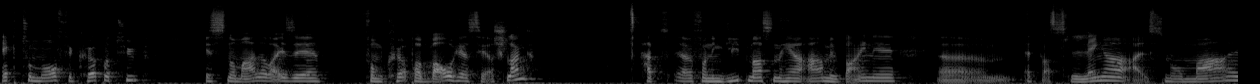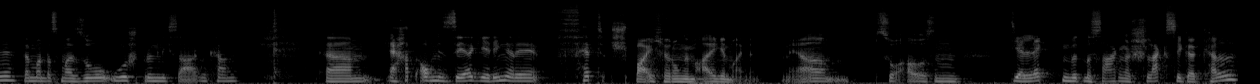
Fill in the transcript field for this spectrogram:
ektomorphe Körpertyp ist normalerweise vom Körperbau her sehr schlank, hat äh, von den Gliedmassen her Arme, Beine äh, etwas länger als normal, wenn man das mal so ursprünglich sagen kann. Ähm, er hat auch eine sehr geringere Fettspeicherung im Allgemeinen. Ja, so aus dem Dialekten würde man sagen, ein schlachsiger Kerl.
